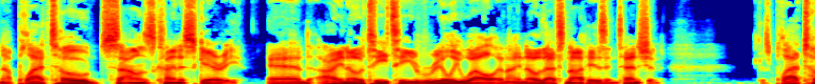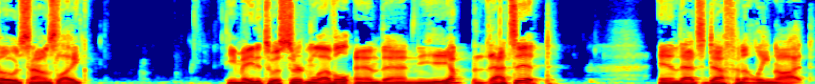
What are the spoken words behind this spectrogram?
Now, plateaued sounds kind of scary, and I know TT really well, and I know that's not his intention. Because plateaued sounds like he made it to a certain level and then, yep, that's it. And that's definitely not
